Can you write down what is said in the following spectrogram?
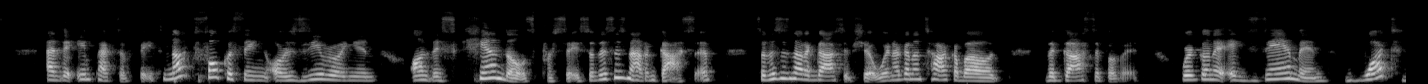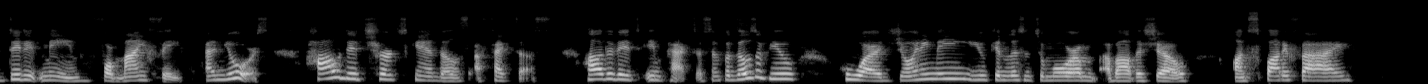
and the impact of faith, not focusing or zeroing in on the scandals per se. So this is not a gossip. So this is not a gossip show. We're not going to talk about the gossip of it. We're going to examine what did it mean for my faith and yours? How did church scandals affect us? How did it impact us? And for those of you who are joining me, you can listen to more about the show on Spotify,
